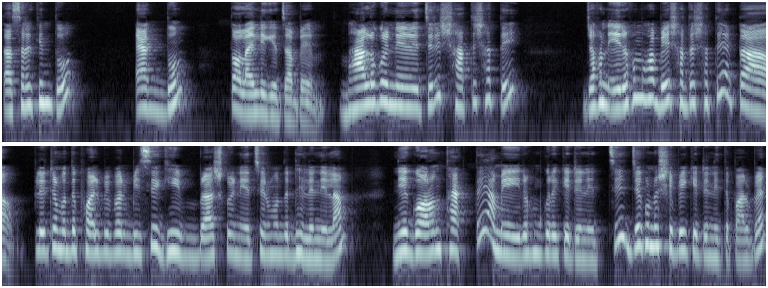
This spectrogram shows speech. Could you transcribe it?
তাছাড়া কিন্তু একদম তলায় লেগে যাবে। ভালো করে নেড়েচেড়ে সাথে সাথেই যখন এরকম হবে, সাথে সাথে একটা প্লেটের মধ্যে ফয়েল পেপার বিছিয়ে ঘি ব্রাশ করে নিয়েছি, এর মধ্যে ঢেলে নিলাম। নিয়ে গরম থাকতে আমি এইরকম করে কেটে নিচ্ছি যে কোনো শেপেই কেটে নিতে পারবেন।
